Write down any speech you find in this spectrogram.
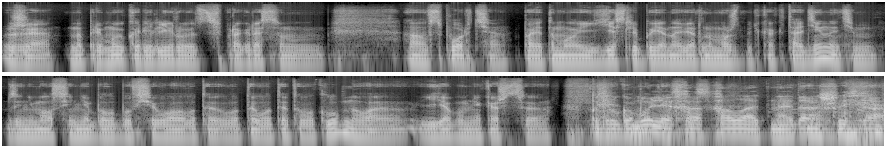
же напрямую коррелирует с прогрессом а, в спорте. Поэтому если бы я, наверное, может быть, как-то один этим занимался, не было бы всего вот, вот, вот этого клубного, я бы, мне кажется, по-другому Более халатное да, отношение. Да,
